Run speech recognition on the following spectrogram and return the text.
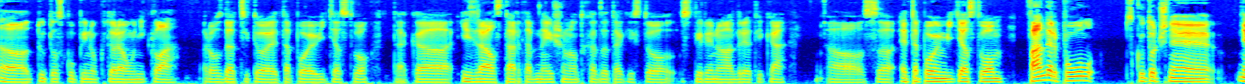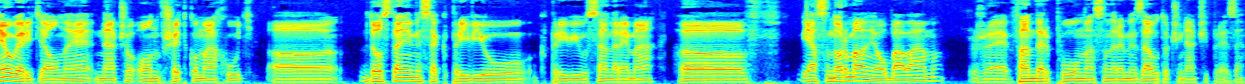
uh, túto skupinu, ktorá unikla rozdať si to etapové víťazstvo, tak uh, Israel Startup Nation odchádza takisto z Tireno Adriatika uh, s etapovým víťazstvom. Thunderpool skutočne neuveriteľné, na čo on všetko má chuť. Uh, dostaneme sa k preview, k preview Sanrema. Uh, ja sa normálne obávam, že Thunderpool na Sanreme zautočí na Čipreze.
